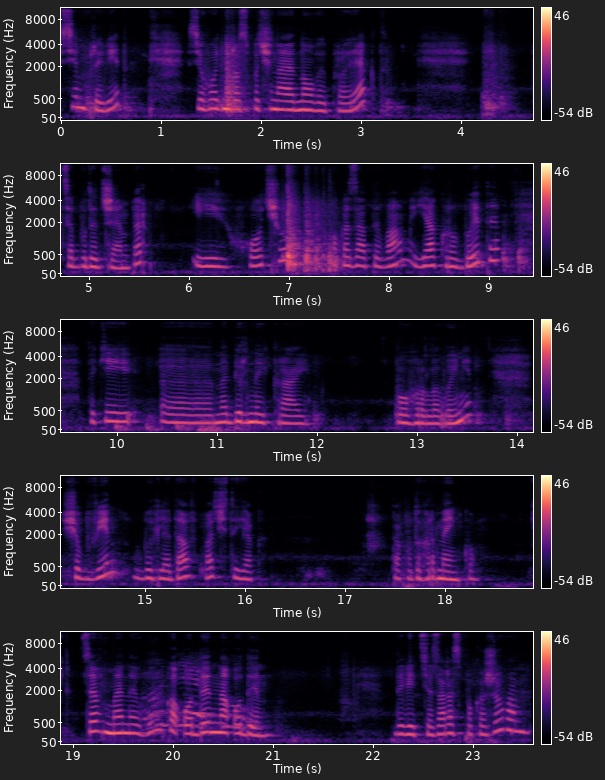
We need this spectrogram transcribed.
Всім привіт! Сьогодні розпочинаю новий проєкт. Це буде джемпер. І хочу показати вам, як робити такий е, набірний край по горловині, щоб він виглядав, бачите, як так от гарненько. Це в мене гумка один на один. Дивіться, зараз покажу вам,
